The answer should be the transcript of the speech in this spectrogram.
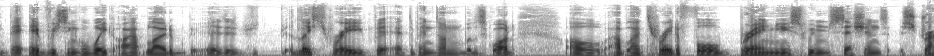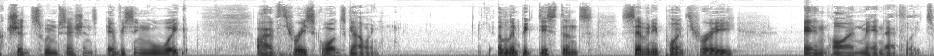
They're, every single week I upload a, at least three. It depends on with the squad. I'll upload three to four brand new swim sessions, structured swim sessions every single week. I have three squads going: Olympic distance, seventy point three, and Ironman athletes.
